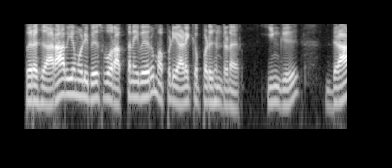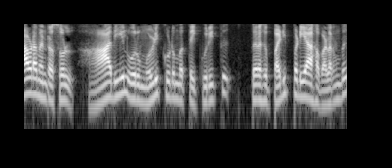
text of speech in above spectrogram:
பிறகு அராபிய மொழி பேசுவோர் அத்தனை பேரும் அப்படி அழைக்கப்படுகின்றனர். இங்கு திராவிடம் என்ற சொல் ஆதியில் ஒரு மொழி குடும்பத்தை குறித்து பிறகு படிப்படியாக வளர்ந்து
